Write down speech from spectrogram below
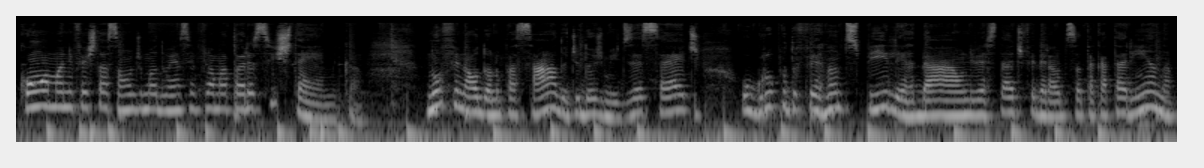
com a manifestação de uma doença inflamatória sistêmica. No final do ano passado, de 2017, o grupo do Fernando Spiller, da Universidade Federal de Santa Catarina,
